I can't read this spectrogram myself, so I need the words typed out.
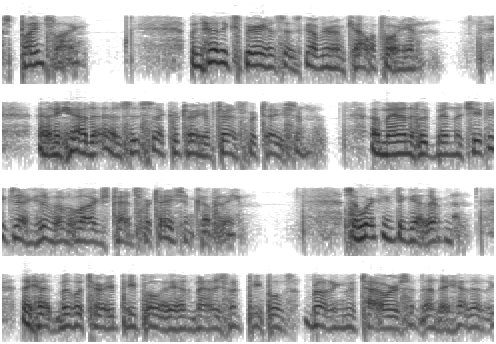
planes flying." But had experience as governor of California, and he had as his Secretary of Transportation a man who'd been the chief executive of a large transportation company. So working together, they had military people, they had management people running the towers, and then they had a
